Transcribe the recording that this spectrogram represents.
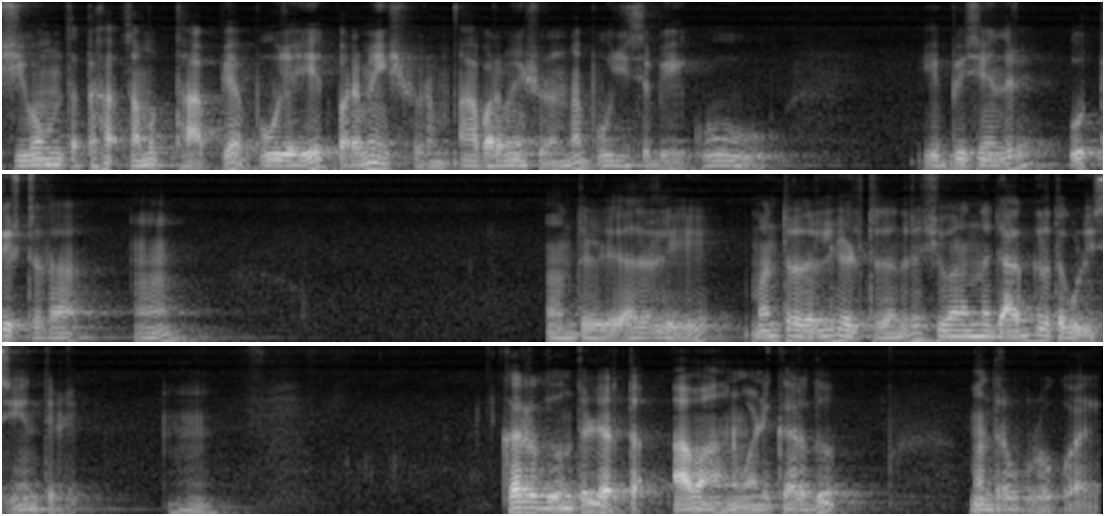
ಶಿವಂ ತತಃ ಸಮುತ್ಥಾಪ್ಯ ಪೂಜೆಯೇತ್ ಪರಮೇಶ್ವರಂ, ಆ ಪರಮೇಶ್ವರನ್ನು ಪೂಜಿಸಬೇಕು. ಎಬ್ಬಿಸಿ ಅಂದರೆ ಉತ್ತಿಷ್ಟದ ಅಂಥೇಳಿ ಅದರಲ್ಲಿ ಮಂತ್ರದಲ್ಲಿ ಹೇಳ್ತದೆ ಅಂದರೆ ಶಿವನನ್ನು ಜಾಗೃತಗೊಳಿಸಿ ಅಂತೇಳಿ. ಕರೆದು ಅಂತೇಳಿ ಅರ್ಥ. ಆವಾಹನ ಮಾಡಿ ಕರೆದು ಮಂತ್ರಪೂರ್ವಕವಾಗಿ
